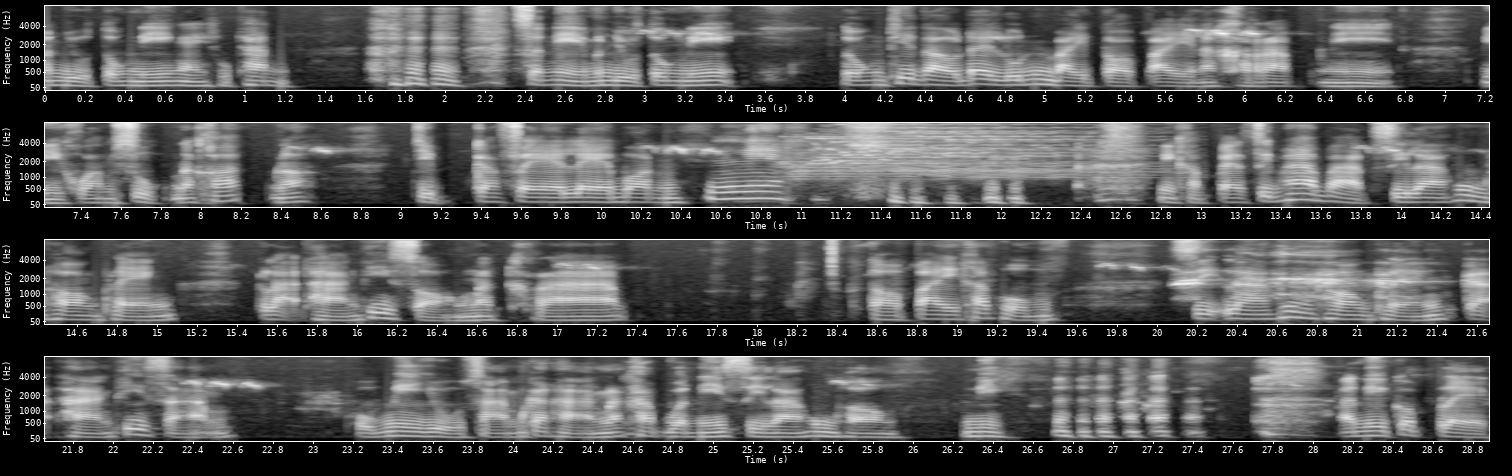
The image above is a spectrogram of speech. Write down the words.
มันอยู่ตรงนี้ไงทุกท่านเสน่ห์มันอยู่ตรงนี้ ตรงที่เราได้ลุ้นใบต่อไปนะครับ นี่ มีความสุขนะครับ เนาะจิบกาแฟแลบอลเนี่ย นี่ครับ85บาทศิลาหุ้มทองแผลงกระถางที่2นะครับ ต่อไปครับผมศิลาหุ้มทองแผลงกระถางที่3ผมมีอยู่3กระถางนะครับ วันนี้ศิลาหุ้มทองนี่ อันนี้ก็แปลก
